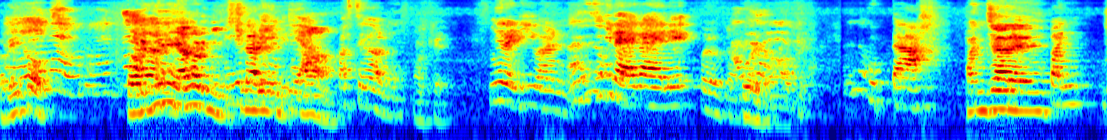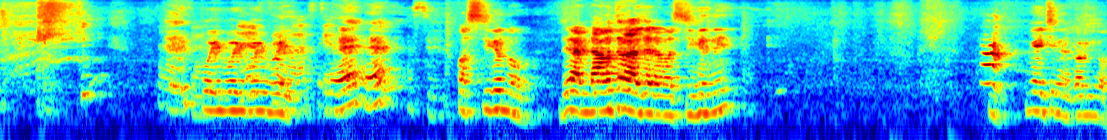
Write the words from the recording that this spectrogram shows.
തുടങ്ങിക്കോ. തുടങ്ങി ഞാൻ തുടങ്ങി. സുന്ദരി. ആ. ഫസ്റ്റ് കാർഡ് ഓക്കെ ഇനി റെഡി വേണ്ട ഇനി ലേഖായാൽ പോയിട്ടോ ഓക്കെ കുട്ട. പഞ്ചാര? പൻ പോയി പോയി പോയി പോയി. ഏ ഇത് രണ്ടാമത്തെ പ്രാവശ്യമാണ് ഫസ്റ്റ് കന്ന് കഴിച്ചിങ്ങനെ തുടങ്ങിക്കോ.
